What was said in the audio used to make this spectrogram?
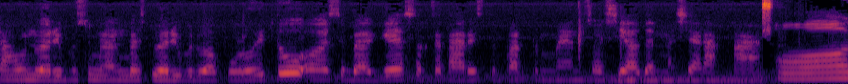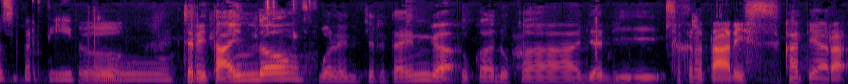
tahun 2019-2020 itu eh, sebagai sekretaris Departemen Sosial dan Masyarakat. Oh, seperti itu. Tuh. Ceritain dong, boleh diceritain nggak suka duka jadi sekretaris Katiara?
